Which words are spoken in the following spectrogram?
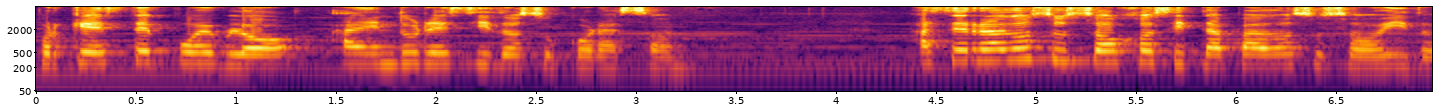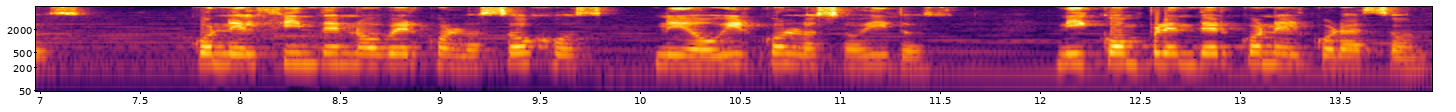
porque este pueblo ha endurecido su corazón ha cerrado sus ojos y tapado sus oídos, con el fin de no ver con los ojos, ni oír con los oídos, ni comprender con el corazón,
